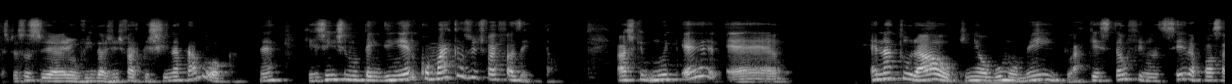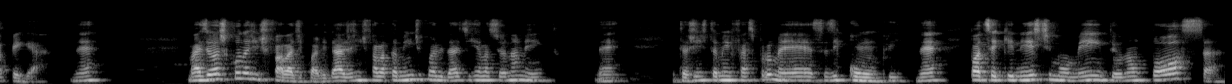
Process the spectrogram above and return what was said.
as pessoas estiverem ouvindo a gente fala que China está louca, né? Que a gente não tem dinheiro, como é que a gente vai fazer? Então, acho que muito é, é, é natural que em algum momento a questão financeira possa pegar, né? Mas eu acho que quando a gente fala de qualidade, a gente fala também de qualidade de relacionamento, né? Então a gente também faz promessas e cumpre, né? Pode ser que neste momento eu não possa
